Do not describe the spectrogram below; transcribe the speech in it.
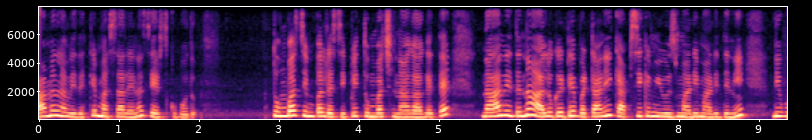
ಆಮೇಲೆ ನಾವು ಇದಕ್ಕೆ ಮಸಾಲೆನ ಸೇರಿಸ್ಕೋಬೋದು. ತುಂಬ ಸಿಂಪಲ್ ರೆಸಿಪಿ, ತುಂಬ ಚೆನ್ನಾಗಾಗುತ್ತೆ ನಾನು ಇದನ್ನು ಆಲೂಗಡ್ಡೆ, ಬಟಾಣಿ, ಕ್ಯಾಪ್ಸಿಕಮ್ ಯೂಸ್ ಮಾಡಿ ಮಾಡಿದ್ದೀನಿ. ನೀವು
